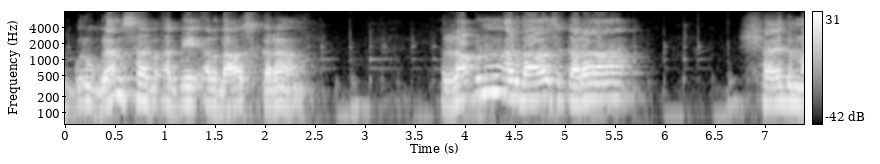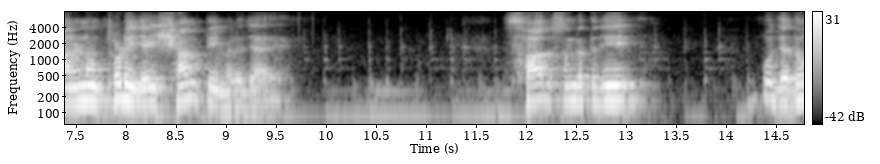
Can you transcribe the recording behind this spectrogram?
ਗੁਰੂ ਗ੍ਰੰਥ ਸਾਹਿਬ ਅੱਗੇ ਅਰਦਾਸ ਕਰਾਂ। ਰੱਬ ਨੂੰ ਅਰਦਾਸ ਕਰਾਂ ਸ਼ਾਇਦ ਮਨ ਨੂੰ ਥੋੜੀ ਜਿਹੀ ਸ਼ਾਂਤੀ ਮਿਲ ਜਾਏ। ਸਾਧ ਸੰਗਤ ਜੀ, ਉਹ ਜਦੋਂ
